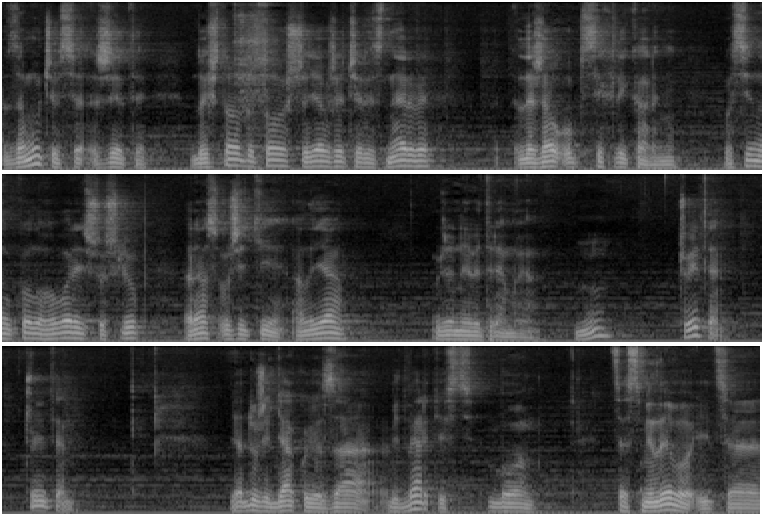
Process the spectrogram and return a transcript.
замучився жити. Дійшло до того, що я вже через нерви лежав у психлікарні. Усі навколо говорять, що шлюб раз у житті, але я вже не витримую. М? Чуєте? Чуєте? Я дуже дякую за відвертість, бо це сміливо і це.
